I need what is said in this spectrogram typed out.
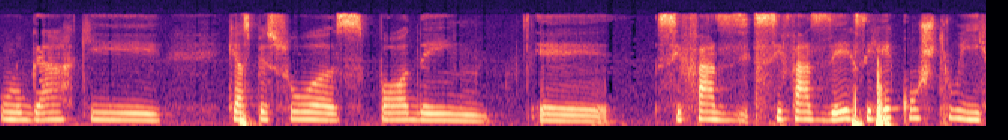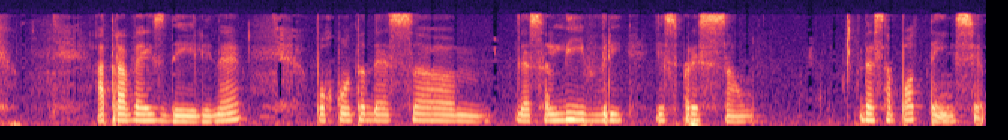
um lugar que, que as pessoas podem é, se, faz, se fazer, se reconstruir através dele, né? Por conta dessa, dessa livre expressão, dessa potência.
